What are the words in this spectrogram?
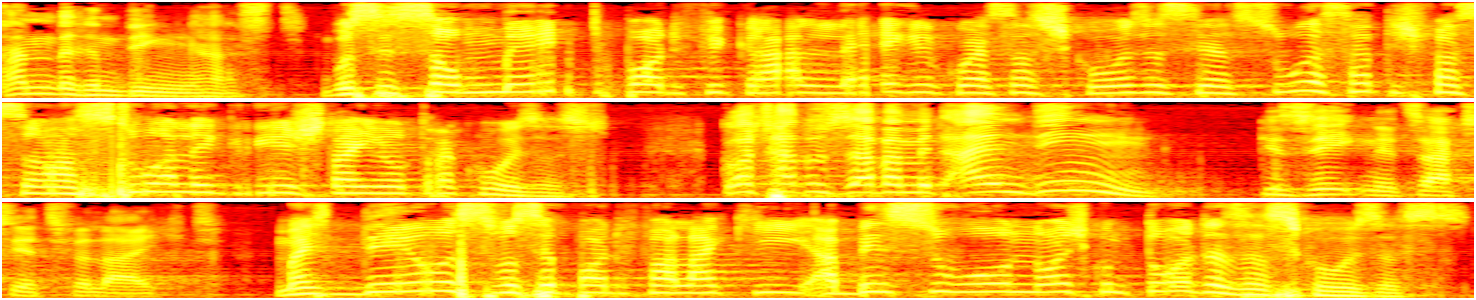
anderen Dingen hast. Você somente pode ficar alegre com essas coisas se a sua satisfação, a sua alegria está em outras coisas. Gott hat uns aber mit allen Dingen gesegnet, sagst du jetzt vielleicht. Mas Deus, você pode falar que abençoou nós com todas as coisas.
